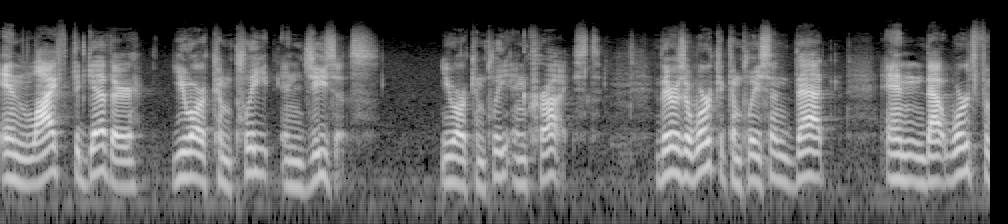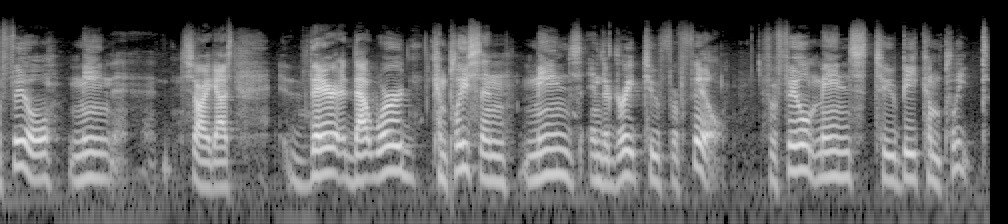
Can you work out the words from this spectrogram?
in life together, you are complete in Jesus. You are complete in Christ there is a work of completion that, and that word fulfill mean, sorry guys, there that word completion means in the Greek to fulfill. Fulfill means to be complete.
